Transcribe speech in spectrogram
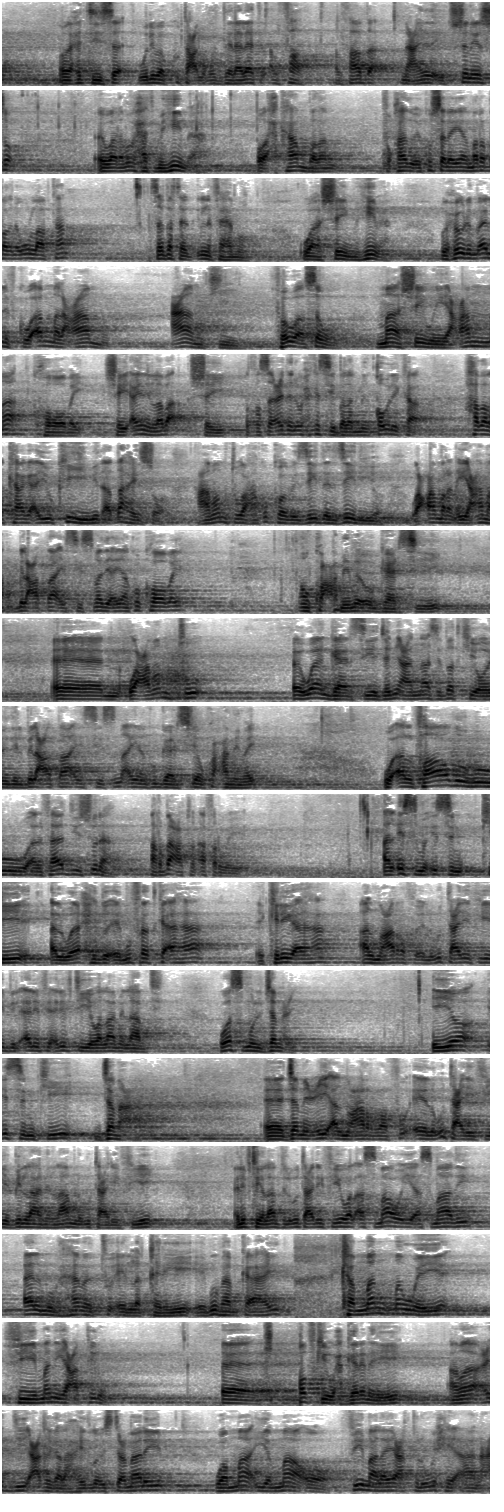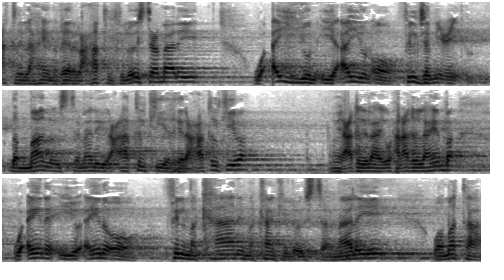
madaxtiisa weliba ku tacalluqa dalaalaat alfaad. Alfaadda macaanida ay tusinayso waana mabxad muhiim ah oo axkaam badan fuqahadu ay ku saleeyaan marar badan ay ugu laabtaan. Saa darteed in la fahmo waa shay muhiim ah. Wuxuu yidhi mualifku ama alcaamu caamkii fa huwa asagu maa shay weeye camma koobay. Shay-ayni laba shay. Fasaacidani wax ka sii badan min qowlika hadalkaaga ayuu ka yimid aad dhahayso camamtu waxaan ku koobay zaydan zayd wa camran iyo camar bilcaaai siismadii ayaan ku koobay. Oon ku camimay oo gaadhsiiyey wa camamtu waan gaadhsiiyey jamiica annaasi dadkii oo idil bilcaaai siisma ayaan ku gaadhsiiye oon ku camimay. Wa alfaaduhu alfaadiisuna arbacatun afar weeye. Alsmu ismkii alwaaxidu ee mufradka ahaa ee keliga ahaa almucarafu ee lagu tacriifiyey bilalifi alifti iyo walaami laamti wasmu ljamci iyo isimkii jamca jamcii almucarafu ee lagu tacriifiyey bilaami laam lagu tacriifiyey aliftiga laamti lagu tacriifiyey walasmaau iyo asmaadii almubhamatu ee la qariyey ee mubhamka ahayd ka man man weeye fii man yacqilu qofkii wax garanayey ama ciddii caqliga lahayd loo isticmaalayey waa ma iyo ma oo fii ma laa yacqilu wixii aan caqli lahayn hayr alcaqilkii loo isticmaalayey wa ayun iyo ayun oo fi ljamiici dhammaan loo isticmaalayo caaqilkii iyo hayr caaqilkiiba waxaan caqli lahaynba. Wa ayna iyo ayna oo fi lmakaani makaankii loo isticmaalayey wa mata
